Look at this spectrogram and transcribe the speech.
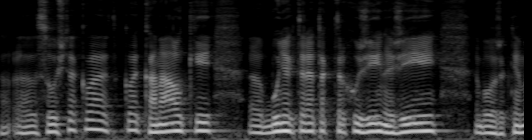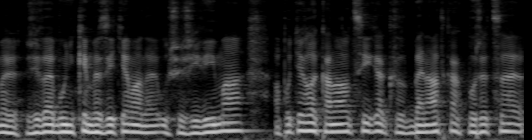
Eh, jsou už takové, takové kanálky eh, buněk, které tak trochu žijí, nežijí, nebo řekněme živé buňky mezi těma, ne už živýma. A po těchto kanálcích, jak v Benátkách po řece,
